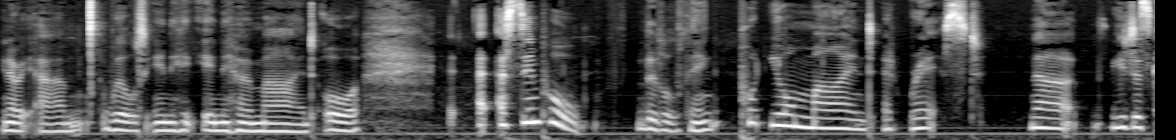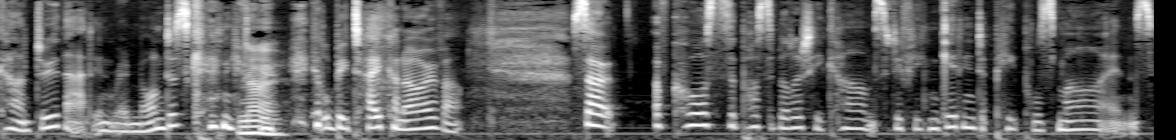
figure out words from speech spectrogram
you know, um, wilt in in her mind, or a, a simple little thing: put your mind at rest. Now, you just can't do that in Redmondus, can you? No. It'll be taken over. So, of course, the possibility comes that if you can get into people's minds,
